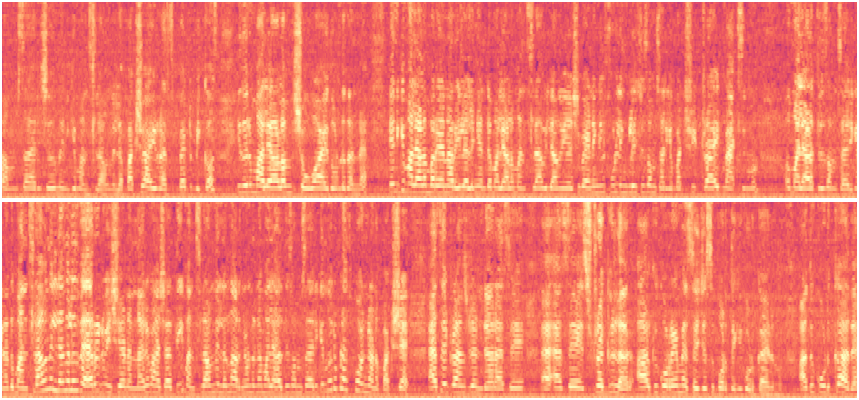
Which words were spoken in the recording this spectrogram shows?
സംസാരിച്ചതെന്ന് എനിക്ക് മനസ്സിലാവുന്നില്ല. പക്ഷെ ഐ റെസ്പെക്ട് ബിക്കോസ് ഇതൊരു മലയാളം ഷോ ആയതുകൊണ്ട് തന്നെ എനിക്ക് മലയാളം പറയാൻ അറിയില്ല അല്ലെങ്കിൽ എന്റെ മലയാളം മനസ്സിലാവില്ല എന്ന് വിചാരിച്ചു വേണമെങ്കിൽ ഫുൾ ഇംഗ്ലീഷ് സംസാരിക്കാം. ബട്ട് ഷീ ട്രൈഡ് മാക്സിമം മലയാളത്തിൽ സംസാരിക്കണം അത് മനസ്സിലാവുന്നില്ല എന്നുള്ളത് വേറൊരു വിഷയമാണ്. എന്നാലും ആശാത്തി മനസ്സിലാവുന്നില്ലെന്ന് അറിഞ്ഞുകൊണ്ട് തന്നെ മലയാളത്തിൽ സംസാരിക്കുന്ന ഒരു പ്ലസ് പോയിന്റ് ആണ്. പക്ഷേ as a transgender as a as a struggler ആൾക്ക് കുറേ മെസ്സേജസ് പുറത്തേക്ക് കൊടുക്കായിരുന്നു. അത് കൊടുക്കാതെ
